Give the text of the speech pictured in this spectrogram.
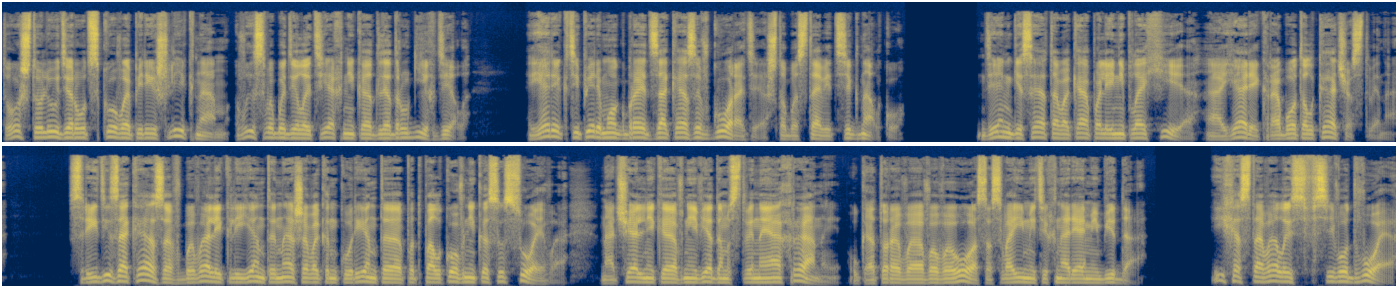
То, что люди Рудского перешли к нам, высвободила техника для других дел. Ярик теперь мог брать заказы в городе, чтобы ставить сигналку. Деньги с этого капали неплохие, а Ярик работал качественно. Среди заказов бывали клиенты нашего конкурента подполковника Сысоева, начальника вневедомственной охраны, у которого ВВО со своими технарями беда. Их оставалось всего двое.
